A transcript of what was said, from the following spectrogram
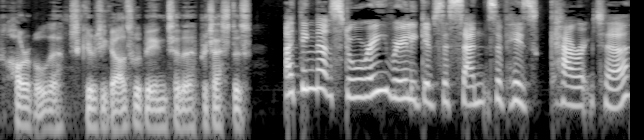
horrible the security guards were being to the protesters. I think that story really gives a sense of his character.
